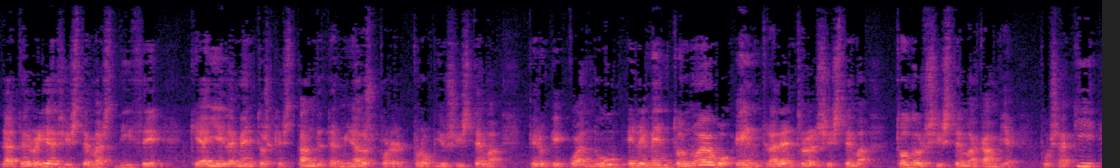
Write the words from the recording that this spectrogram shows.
la teoría de sistemas dice que hay elementos que están determinados por el propio sistema, pero que cuando un elemento nuevo entra dentro del sistema, todo el sistema cambia. Pues aquí,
